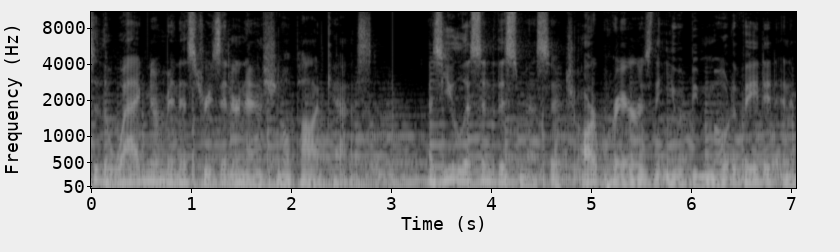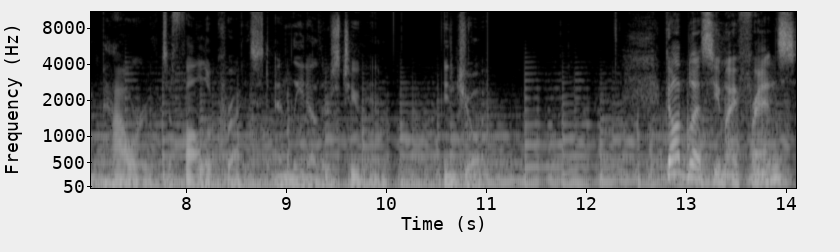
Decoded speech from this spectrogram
to the Wagner Ministries International podcast. As you listen to this message, our prayer is that you would be motivated and empowered to follow Christ and lead others to Him. Enjoy. God bless you, my friends.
